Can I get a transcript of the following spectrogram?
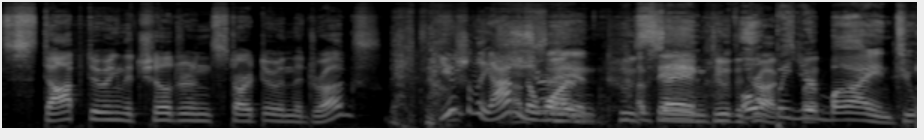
stop doing the children, start doing the drugs? Usually, I'm, the saying- one who's I'm saying, do the open drugs. Open your but- mind to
